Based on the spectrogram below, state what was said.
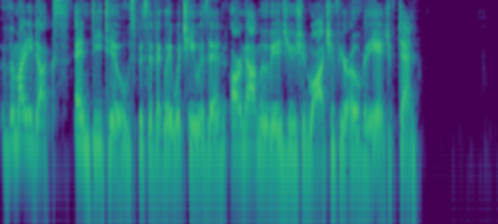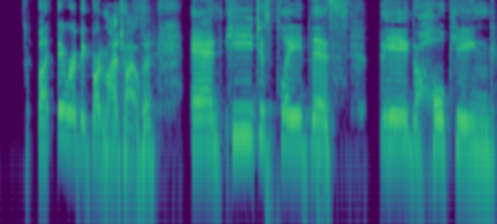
The Mighty Ducks and D2 specifically, which he was in, are not movies you should watch if you're over the age of 10. But they were a big part of my childhood. And he just played this big, hulking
